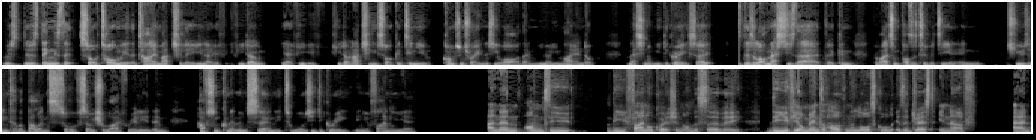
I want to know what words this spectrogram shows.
There was there was things that sort of told me at the time, actually, you know, if, if you don't yeah, if you if you don't actually sort of continue concentrating as you are, then you know you might end up messing up your degree. So there's a lot of messages there that can provide some positivity in choosing to have a balanced sort of social life, really, and have some commitment certainly towards your degree in your final year. And then on to the final question on the survey. Do you feel mental health in the law school is addressed enough? And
